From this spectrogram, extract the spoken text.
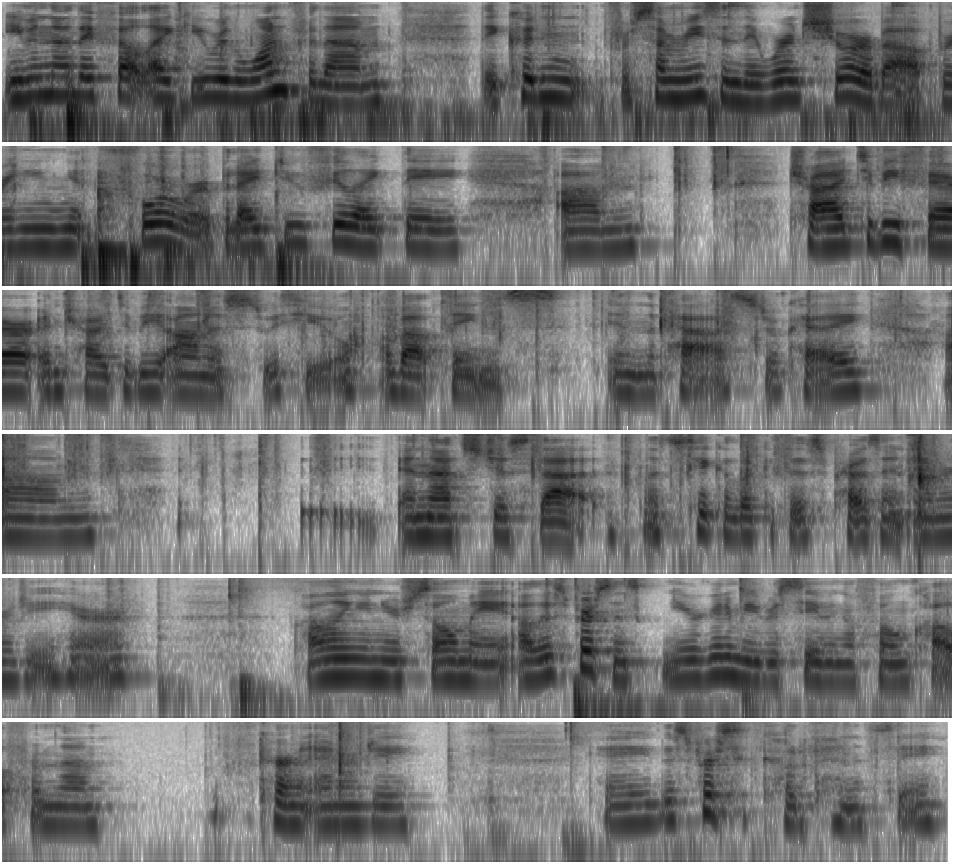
Even though they felt like you were the one for them, they couldn't, for some reason, they weren't sure about bringing it forward. But I do feel like they um, tried to be fair and tried to be honest with you about things in the past, okay? Um, and that's just that. Let's take a look at this present energy here. Calling in your soulmate. Oh, this person's, you're going to be receiving a phone call from them. Current energy. Okay, this person, codependency.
